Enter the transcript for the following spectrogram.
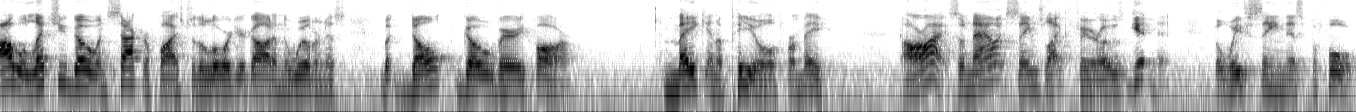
I will let you go and sacrifice to the Lord your God in the wilderness, but don't go very far. Make an appeal for me. All right, so now it seems like Pharaoh's getting it. But we've seen this before,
